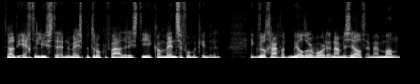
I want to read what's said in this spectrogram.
Terwijl die echt de liefste en de meest betrokken vader is die ik kan wensen voor mijn kinderen. Ik wil graag wat milder worden naar mezelf en mijn man.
